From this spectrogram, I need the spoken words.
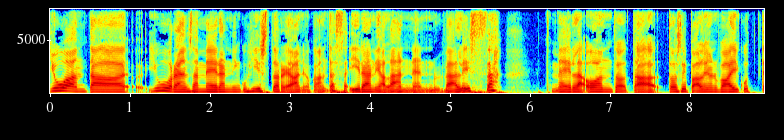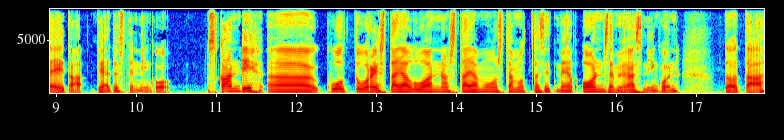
juontaa juurensa meidän niin kuin historiaan, joka on tässä idän ja lännen välissä meillä on tota, tosi paljon vaikutteita tietysti niin kuin skandikulttuurista ja luonnosta ja muusta, mutta sitten meillä on se myös niin kuin, tota,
